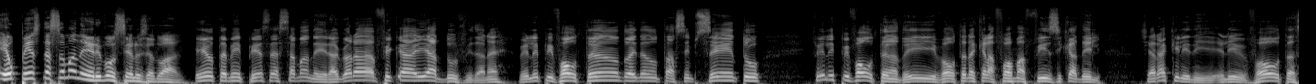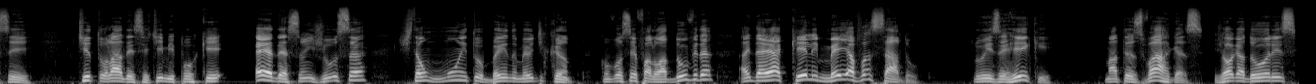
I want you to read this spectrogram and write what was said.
eu, penso dessa maneira, e você, Luiz Eduardo? Eu também penso dessa maneira. Agora fica aí a dúvida, né? Felipe voltando, ainda não tá 100%. Felipe voltando e voltando àquela forma física dele. Será que ele, ele volta a ser titular desse time, porque Ederson e Jussa estão muito bem no meio de campo. Como você falou, a dúvida ainda é aquele meio avançado. Luiz Henrique, Matheus Vargas, jogadores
